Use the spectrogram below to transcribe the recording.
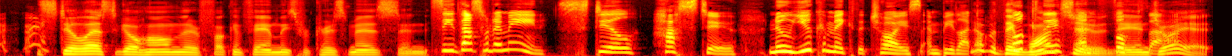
still has to go home their fucking families for Christmas, and See, that's what I mean. Still has to. No, you can make the choice and be like, no, but they want to. They enjoy that. it.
